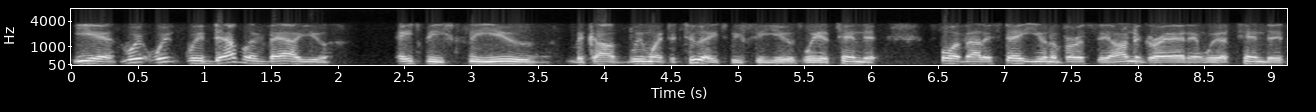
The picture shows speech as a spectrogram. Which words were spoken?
Yes, we, we, we definitely value HBCUs because we went to two HBCUs. We attended Fort Valley State University undergrad, and we attended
